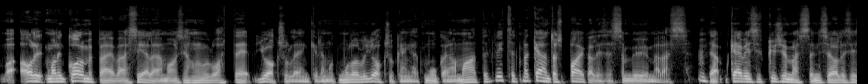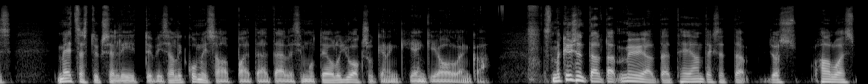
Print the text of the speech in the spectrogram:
mä, olin, mä olin kolme päivää siellä ja mä olisin halunnut luottaa juoksulenkille, mutta mulla oli ollut juoksukengät mukana. Mä ajattelin, että vitsi, että mä käyn tuossa paikallisessa myymälässä. Mm. Ja kävin sitten kysymässä, niin se oli siis metsästyksen liittyviä. Se oli kumisaappaita ja tällaisia, mutta ei ollut juoksukenkiä ollenkaan. Sitten mä kysyn tältä myyjältä, että hei anteeksi, että jos haluaisi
